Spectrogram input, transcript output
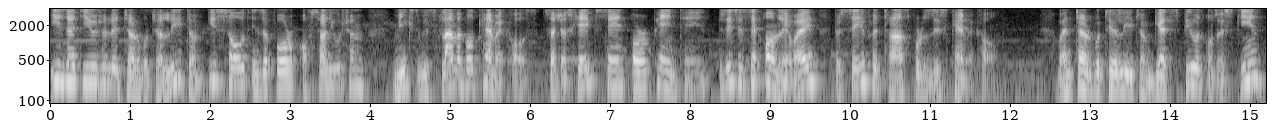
is that usually tert-butyl lithium is sold in the form of solution mixed with flammable chemicals such as hexane or pentane. This is the only way to safely transport this chemical. When tert-butyl lithium gets spilled on the skin,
